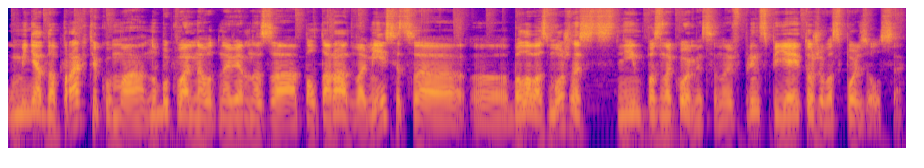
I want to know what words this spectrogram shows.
у меня до практикума, ну, буквально вот, наверное, за полтора-два месяца э, была возможность с ним познакомиться. Ну и, в принципе, я и тоже воспользовался.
